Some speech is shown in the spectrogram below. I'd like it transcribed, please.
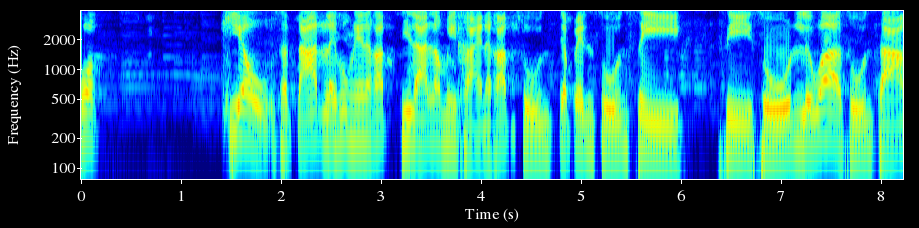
พวกเขี้ยวสตาร์ทอะไรพวกนี้นะครับ ที่ร้านเรามีขายนะครับศูนย์จะเป็นศูนย์สี่สี่ศูนย์หรือว่าศูนย์สาม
